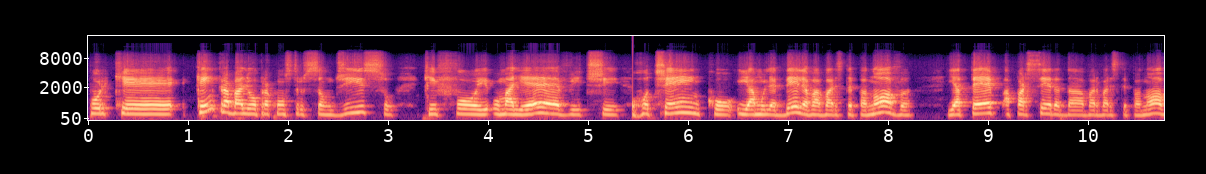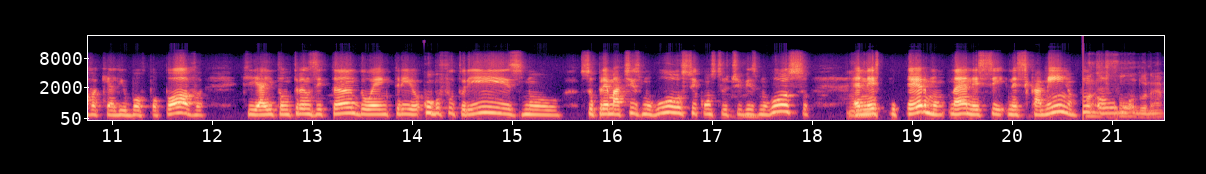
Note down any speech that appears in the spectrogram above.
porque quem trabalhou para a construção disso, que foi o Malevich, o Rochenko e a mulher dele, a Varvara Stepanova, e até a parceira da Varvara Stepanova, que é a Lyubov Popova, que aí estão transitando entre o cubofuturismo, suprematismo russo e construtivismo russo, é uhum. é nesse termo, né, nesse, nesse caminho. Fundo, fundo, né?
